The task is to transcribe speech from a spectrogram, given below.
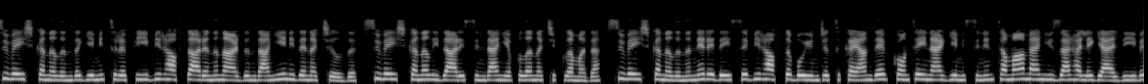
Süveyş kanalında gemi trafiği bir hafta aranın ardından yeniden açıldı. Süveyş Kanal İdaresi'nden yapılan açıklamada, Süveyş kanalını neredeyse bir hafta boyunca tıkayan dev konteyner gemisinin tamamen yüzer hale geldiği ve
